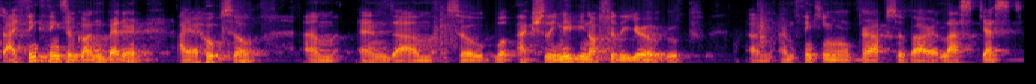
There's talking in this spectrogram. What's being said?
So I think things have gotten better. I hope so. Um, and um, so, well, actually, maybe not for the Eurogroup. Um, I'm thinking perhaps of our last guest,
